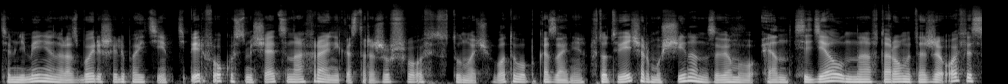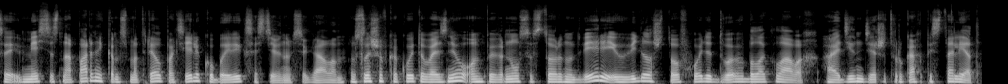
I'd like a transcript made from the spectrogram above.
Тем не менее, на разбой решили пойти. Теперь фокус смещается на охранника, сторожившего офис в ту ночь. Вот его показания. В тот вечер мужчина, назовем его Н, сидел на втором этаже офиса и вместе с напарником смотрел по телеку боевик со Стивеном Сигалом. Услышав какую-то возню, он повернулся в сторону двери и увидел, что входят двое в балаклавах, а один держит в руках пистолет,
